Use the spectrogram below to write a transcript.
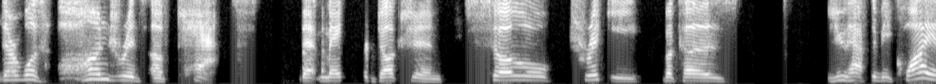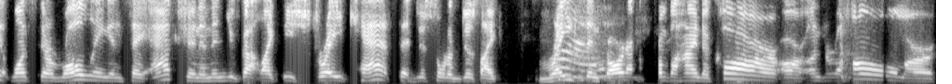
There was hundreds of cats that made production so tricky because you have to be quiet once they're rolling and say action and then you've got like these stray cats that just sort of just like race and dart out from behind a car or under a home or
